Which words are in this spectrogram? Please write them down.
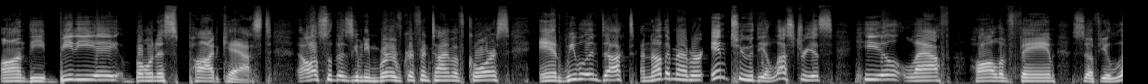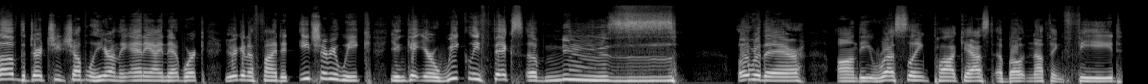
on the BDA bonus podcast. Also, there's going to be Merv Griffin time, of course, and we will induct another member into the illustrious Heel Laugh Hall of Fame. So if you love the Dirt Sheet Shuffle here on the NAI Network, you're going to find it each and every week. You can get your weekly fix of news over there on the Wrestling Podcast About Nothing feed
